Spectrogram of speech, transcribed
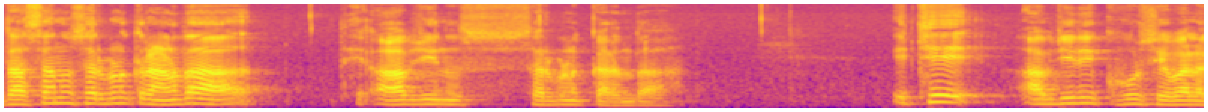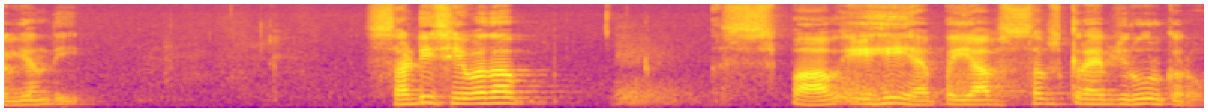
ਦਾਸਾਂ ਨੂੰ ਸਰਵਣ ਕਰਾਉਣ ਦਾ ਤੇ ਆਪ ਜੀ ਨੂੰ ਸਰਵਣ ਕਰਨ ਦਾ। ਇੱਥੇ ਆਪ ਜੀ ਨੇ ਇੱਕ ਹੋਰ ਸੇਵਾ ਲੱਗ ਜਾਂਦੀ। ਸਾਡੀ ਸੇਵਾ ਦਾ ਭਾਵ ਇਹ ਹੈ ਭਈ ਆਪ ਸਬਸਕ੍ਰਾਈਬ ਜ਼ਰੂਰ ਕਰੋ।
